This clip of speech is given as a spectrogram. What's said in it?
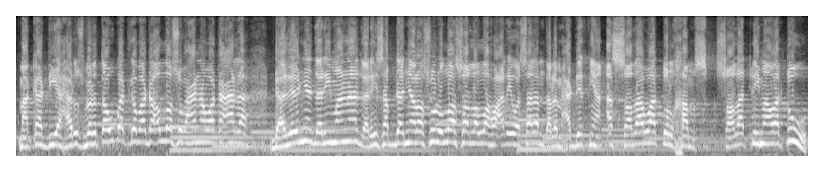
maka dia harus bertaubat kepada Allah Subhanahu wa taala. Dalilnya dari mana? Dari sabdanya Rasulullah sallallahu alaihi wasallam dalam hadisnya as-salawatul khams, salat lima waktu,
